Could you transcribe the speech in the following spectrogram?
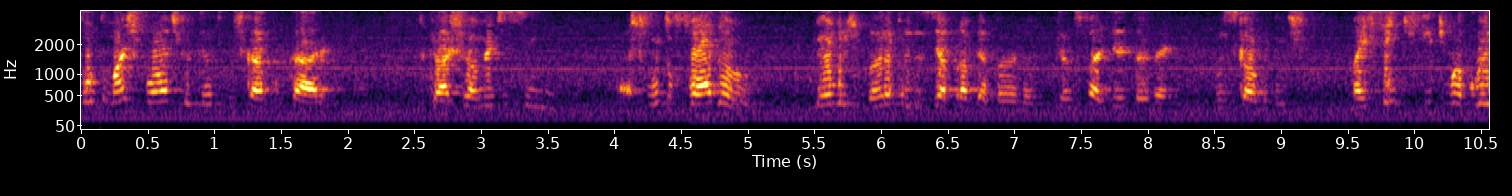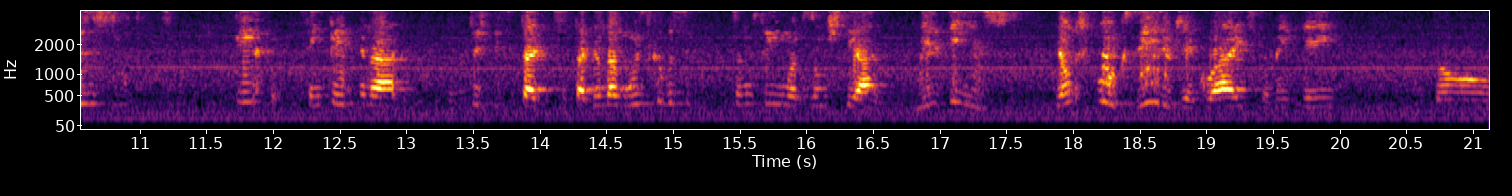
ponto mais forte que eu tento buscar pro cara. Porque eu acho realmente assim, acho muito foda o membro de banda produzir a própria banda. Eu tento fazer também, musicalmente. Mas sem que fique uma coisa assim, perca, sem perder nada. Muitas vezes você está você tá dentro da música, você, você não tem uma visão externa. E ele tem isso. E é um dos poucos, ele, o Jack White também tem. Então,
